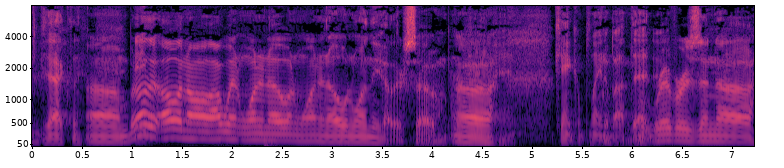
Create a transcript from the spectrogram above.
exactly. Um, but other, all in all, I went 1 and 0 and 1 and 0 and 1 the other. So, uh, Can't complain about that. Rivers and uh,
